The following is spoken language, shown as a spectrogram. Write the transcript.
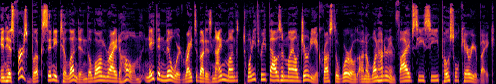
In his first book, Sydney to London The Long Ride Home, Nathan Millward writes about his nine month, 23,000 mile journey across the world on a 105cc postal carrier bike.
